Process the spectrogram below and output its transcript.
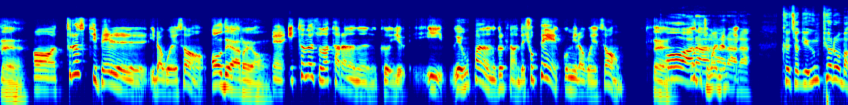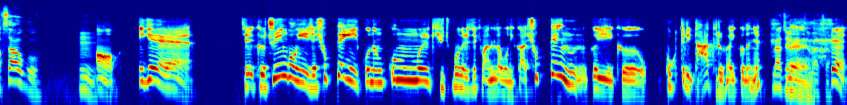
네. 어 트러스티 벨이라고 해서 어, 네 알아요. 예, 이터널 소나타라는 그 이 외국판은 그렇게 나왔는데 쇼팽의 꿈이라고 해서 네. 어 알아 그것도 정말 알아, 명- 알아 알아. 그 저기 음표로 막 싸우고. 음. 어 이게 제 그 주인공이 이제 쇼팽이 꾸는 꿈을 기본으로 해서 이렇게 만들다 보니까 쇼팽의 그 곡들이 다 들어가 있거든요. 맞아 네. 맞아 맞아. 근데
